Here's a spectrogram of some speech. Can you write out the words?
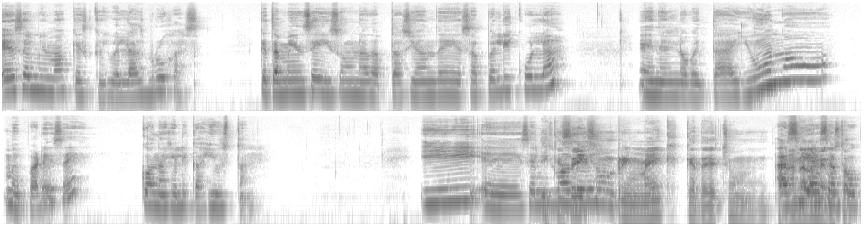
es el mismo que escribe Las Brujas, que también se hizo una adaptación de esa película en el 91, me parece, con Angélica Houston. Y eh, es el mismo. Y que se hizo un remake que de hecho para nada me gustó,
